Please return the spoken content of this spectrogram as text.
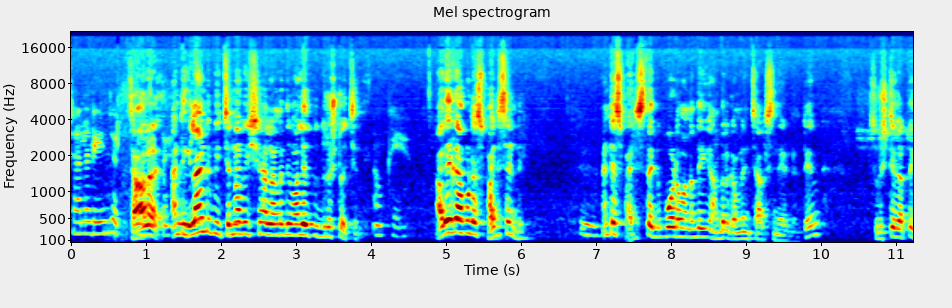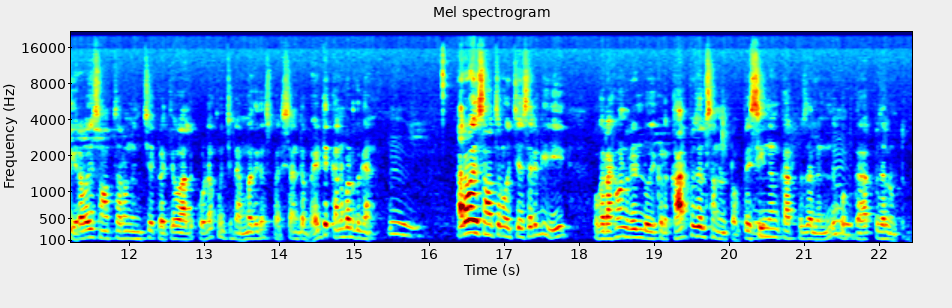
చాలా డేంజర్ చాలా అంటే ఇలాంటివి చిన్న విషయాలు అన్నది మళ్ళీ దృష్టి వచ్చింది. అదే కాకుండా స్పర్శ అండి. అంటే స్పర్శ తగ్గిపోవడం అన్నది అందరూ గమనించాల్సింది ఏంటంటే సృష్టికర్త ఇరవై సంవత్సరం నుంచే ప్రతి వాళ్ళకి కూడా కొంచెం నెమ్మదిగా స్పర్శ అంటే బయటకు కనబడదు కానీ. అరవై సంవత్సరం వచ్చేసరికి ఒక రకమైన రెండు ఇక్కడ కార్పజల్స్ అని ఉంటాం. పెసిన్ అండ్ కార్పజల్ అని ఒక కార్పజల్ ఉంటుంది.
